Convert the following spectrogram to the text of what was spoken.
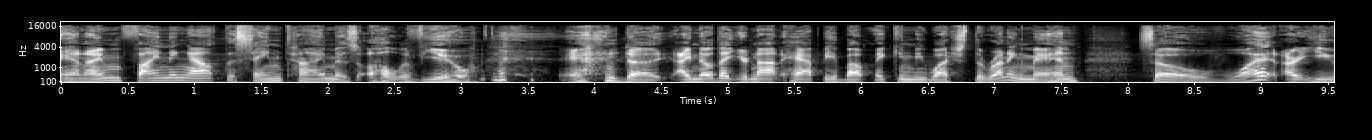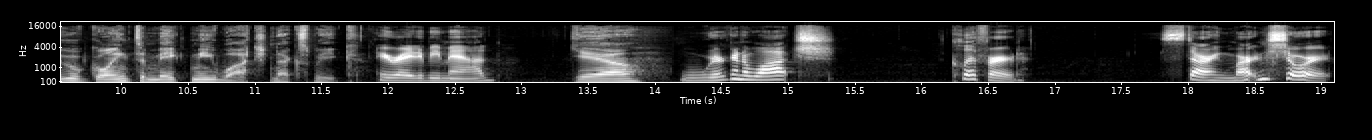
And I'm finding out the same time as all of you. and uh, I know that you're not happy about making me watch The Running Man. So, what are you going to make me watch next week? Are you ready to be mad? Yeah. We're going to watch Clifford, starring Martin Short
